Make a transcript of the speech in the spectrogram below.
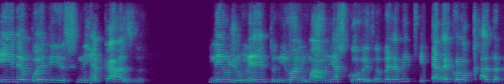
E depois diz, nem a casa, nem o jumento, nem o animal, nem as coisas. Veja bem que ela é colocada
